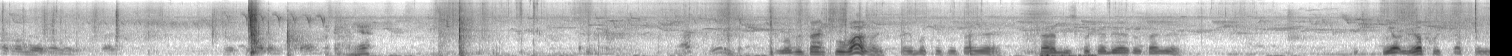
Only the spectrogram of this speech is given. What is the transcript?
tak mam ułożone już, tak? Przykładam tutaj. Nie? No to tak uważaj tutaj, bo to tutaj wiesz. Cel blisko siebie, to tak wiesz. Nie, nie odchodź tak sobie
